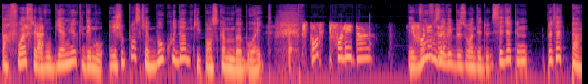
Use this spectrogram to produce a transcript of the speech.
parfois cela vaut bien mieux que des mots. Et je pense qu'il y a beaucoup d'hommes qui pensent comme Bob White. Bah, je pense qu'il faut les deux. et vous, vous avez besoin des deux. C'est-à-dire que peut-être pas,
